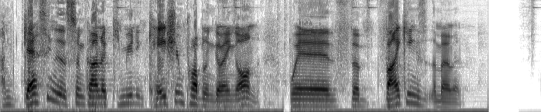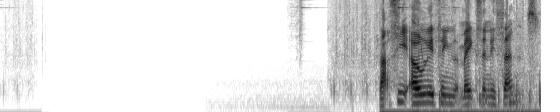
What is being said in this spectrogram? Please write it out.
I'm guessing there's some kind of communication problem going on with the Vikings at the moment. That's the only thing that makes any sense.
